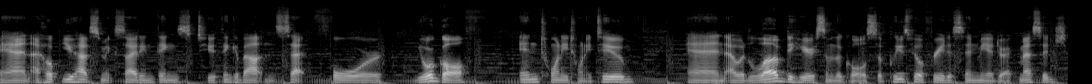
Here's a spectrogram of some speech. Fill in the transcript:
and I hope you have some exciting things to think about and set for your golf in 2022. And I would love to hear some of the goals. So please feel free to send me a direct message.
